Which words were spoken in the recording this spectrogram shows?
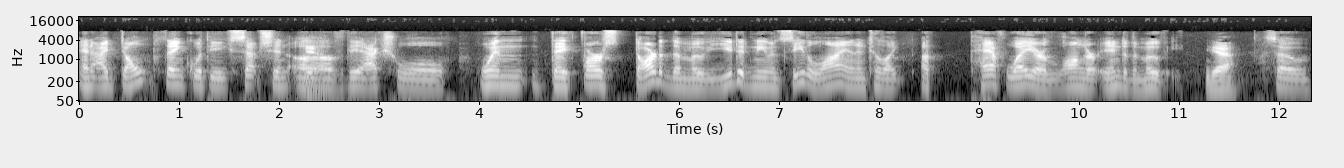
And I don't think, with the exception of the actual when they first started the movie, you didn't even see the lion until like a halfway or longer into the movie. Yeah. So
